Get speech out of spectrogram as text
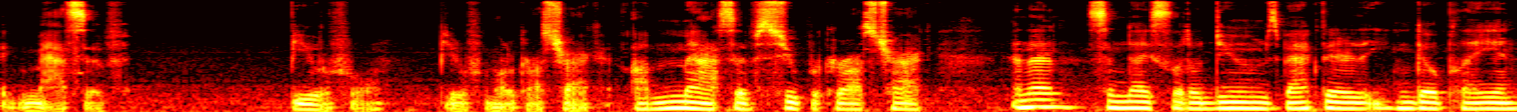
like massive, beautiful beautiful motocross track, a massive supercross track, and then some nice little dooms back there that you can go play in.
